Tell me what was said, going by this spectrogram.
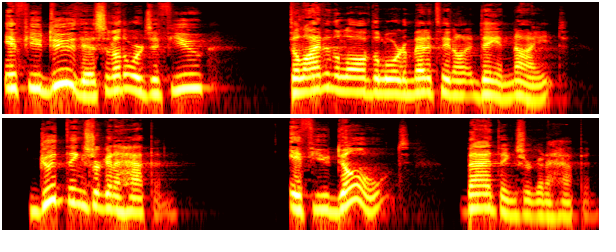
if you do this, in other words, if you delight in the law of the Lord and meditate on it day and night, good things are going to happen. If you don't, bad things are going to happen.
